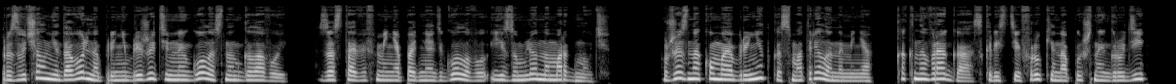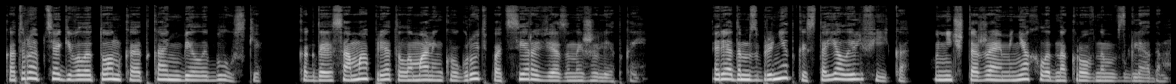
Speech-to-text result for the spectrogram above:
Прозвучал недовольно пренебрежительный голос над головой, заставив меня поднять голову и изумленно моргнуть. Уже знакомая брюнетка смотрела на меня, как на врага, скрестив руки на пышной груди, которая обтягивала тонкая ткань белой блузки, когда я сама прятала маленькую грудь под серой вязаной жилеткой. Рядом с брюнеткой стояла эльфийка, уничтожая меня хладнокровным взглядом.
